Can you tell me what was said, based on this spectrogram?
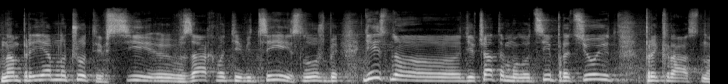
нам приємно чути. Всі е, в захваті від цієї служби. Дійсно, дівчата молодці, працюють прекрасно.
